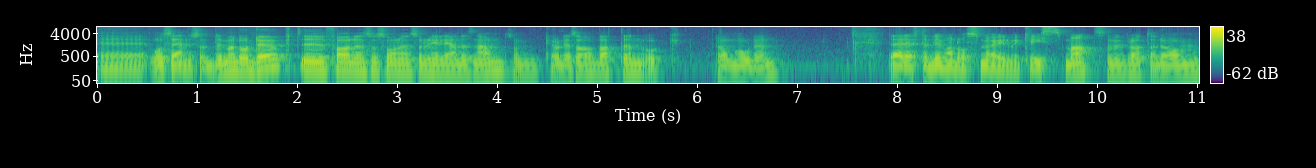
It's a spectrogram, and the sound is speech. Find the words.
Eh, och sen så blir man då döpt i Faderns och Sonens och den helige Andes namn som Claudia sa, vatten och de orden. Därefter blir man då smörjd med krismat som vi pratade om.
